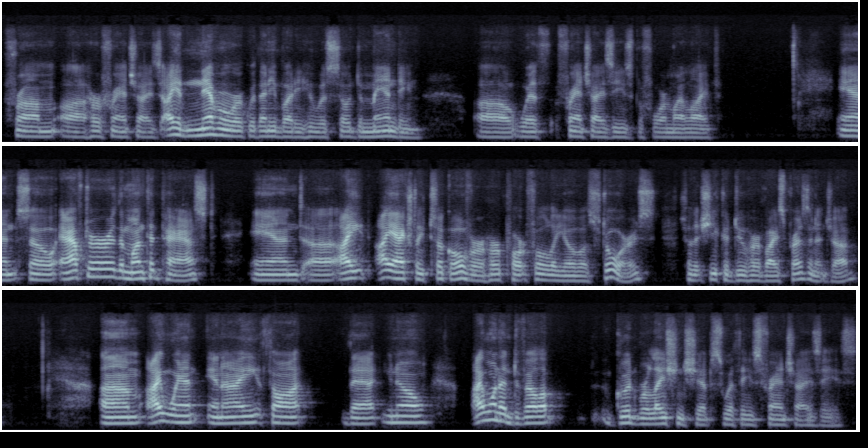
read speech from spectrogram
from uh, her franchise. I had never worked with anybody who was so demanding uh, with franchisees before in my life. And so after the month had passed, and uh, I, I actually took over her portfolio of stores so that she could do her vice president job. Um, I went and I thought that, you know, I want to develop good relationships with these franchisees.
